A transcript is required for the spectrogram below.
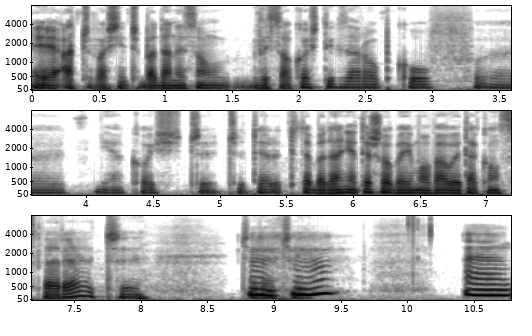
E, A czy właśnie, czy badane są wysokość tych zarobków e, jakoś, czy, czy te, te badania też obejmowały taką sferę, czy, czy raczej... Mhm. E,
